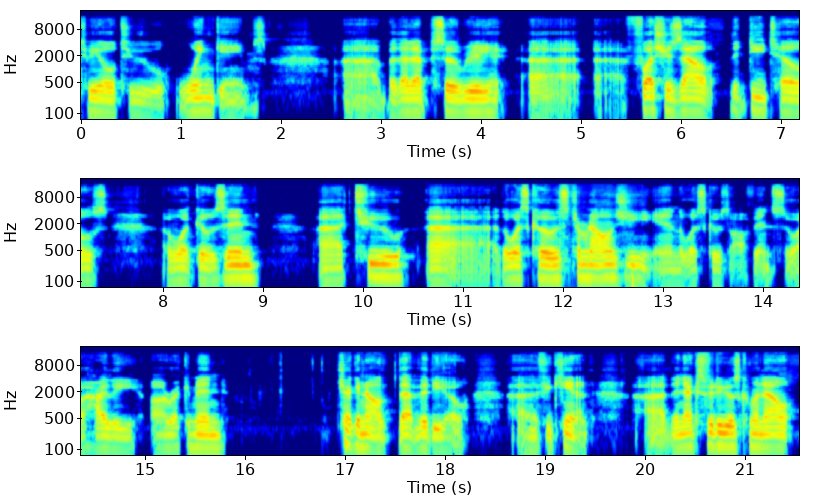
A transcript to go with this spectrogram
to be able to win games. Uh, but that episode really uh, uh, fleshes out the details of what goes in uh, to uh, the West Coast terminology and the West Coast offense. So I highly recommend checking out that video if you can. the next video is coming out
